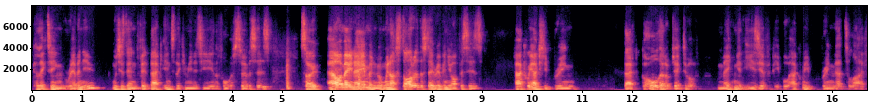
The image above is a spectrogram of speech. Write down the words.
collecting revenue, which is then fed back into the community in the form of services. So our main aim, and when I started the state revenue office, is how can we actually bring that goal, that objective of making it easier for people? How can we bring that to life?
